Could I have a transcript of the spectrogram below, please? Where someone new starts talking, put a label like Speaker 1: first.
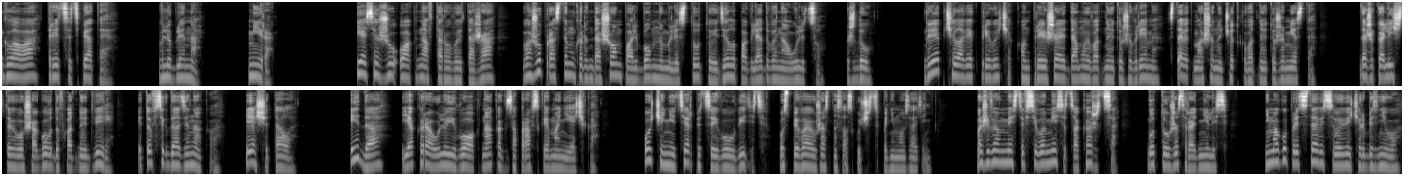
Speaker 1: Глава 35. Влюблена. Мира. Я сижу у окна второго этажа, вожу простым карандашом по альбомному листу, то и дело поглядывая на улицу. Жду. Глеб — человек привычек. Он приезжает домой в одно и то же время, ставит машину четко в одно и то же место. Даже количество его шагов до входной двери, и то всегда одинаково. Я считала. И да, я караулю его окна, как заправская маньячка. Очень не терпится его увидеть, успевая ужасно соскучиться по нему за день. Мы живем вместе всего месяц, а кажется, будто уже сроднились. Не могу представить свой вечер без него.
